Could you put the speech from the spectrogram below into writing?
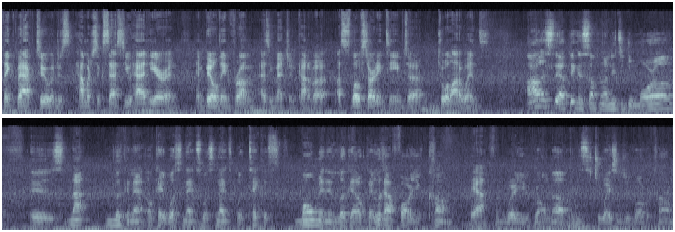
think back to, and just how much success you had here, and, and building from, as you mentioned, kind of a, a slow starting team to, to a lot of wins? Honestly, I think it's something I need to do more of. Is not looking at okay, what's next, what's next, but take a moment and look at okay, look how far you've come Yeah, from where you've grown up and the situations you've overcome.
